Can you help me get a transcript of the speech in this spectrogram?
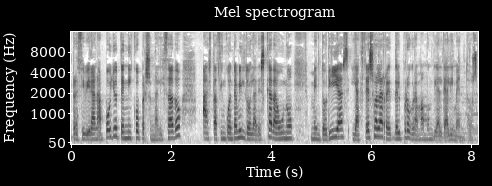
recibirán apoyo técnico personalizado hasta 50.000 dólares cada uno, mentorías y acceso a la red del Programa Mundial de Alimentos.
